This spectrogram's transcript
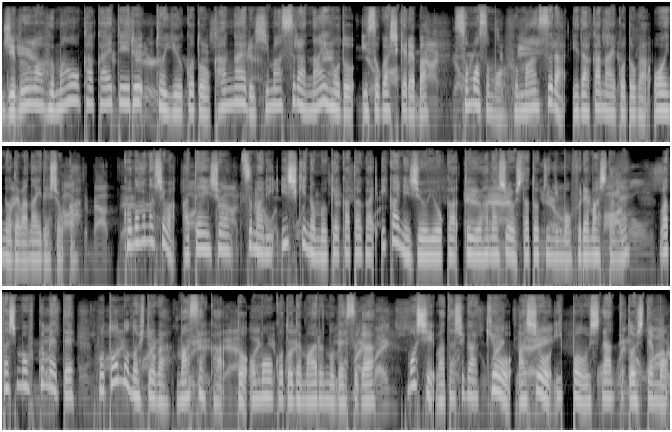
自分は不満を抱えているということを考える暇すらないほど忙しければ、そもそも不満すら抱かないことが多いのではないでしょうか。この話はアテンション、つまり意識の向け方がいかに重要かという話をした時にも触れましたね。私も含めて、ほとんどの人がまさかと思思うことでもあるのですが、もし私が今日足を1本失ったとしても、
